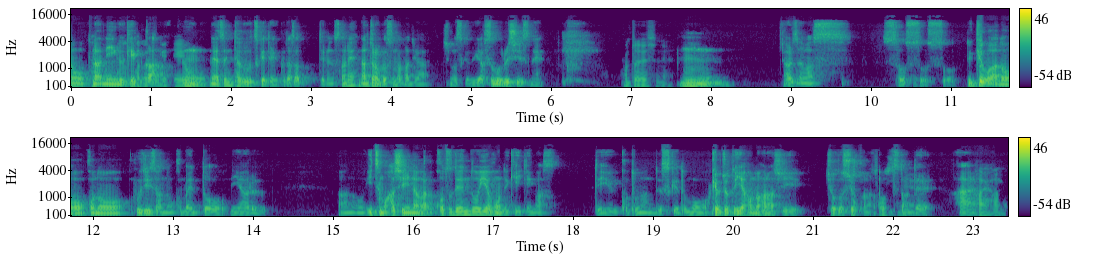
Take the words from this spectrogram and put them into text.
のランニング結果うん、のやつにタグをつけてくださってるんですかね。なんとなくそんな感じがしますけど、いや、すごい嬉しいですね。本当ですね。うん。ありがとうございます。そうそうそう。で今日はあの、この藤井さんのコメントにある、あの、いつも走りながら骨伝導イヤホンで聞いていますっていうことなんですけども、今日ちょっとイヤホンの話、ちょうどしようかなと思ってたんで、はい、はいはい。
